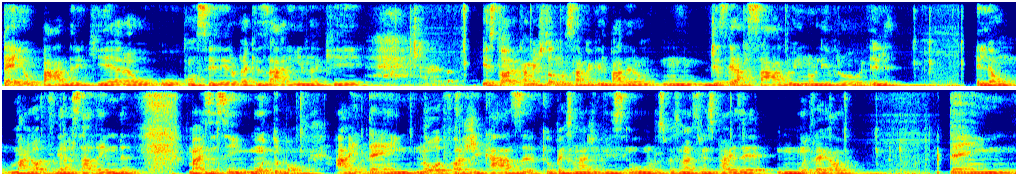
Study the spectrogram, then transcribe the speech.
Tem o padre que era o, o conselheiro da Kizarina, que historicamente todo mundo sabe que aquele padre era um, um desgraçado e no livro ele ele é um maior desgraçado ainda. Mas assim, muito bom. Aí tem Noah Foge de Casa, que o personagem um dos personagens principais é muito legal. Tem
